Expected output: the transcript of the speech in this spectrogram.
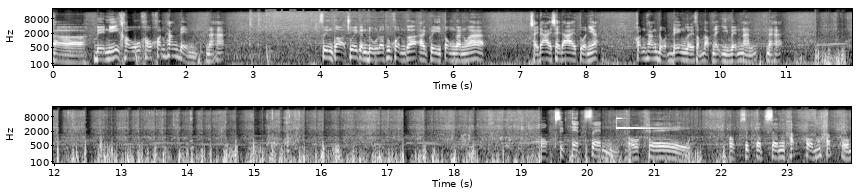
เออเบนิเขาเขาค่อนข้างเด่นนะฮะซึ่งก็ช่วยกันดูแล้วทุกคนก็อกรีตรงกันว่าใช้ได้ใช้ได้ตัวเนี้ยค่อนข้างโดดเด้งเลยสำหรับในอีเวนต์นั้นนะฮะ 61 เซนโอเค 61 เซนครับผมครับผม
